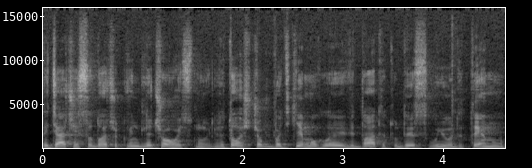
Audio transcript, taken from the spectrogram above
дитячий садочок він для чого існує? Для того, щоб батьки могли віддати туди свою дитину,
